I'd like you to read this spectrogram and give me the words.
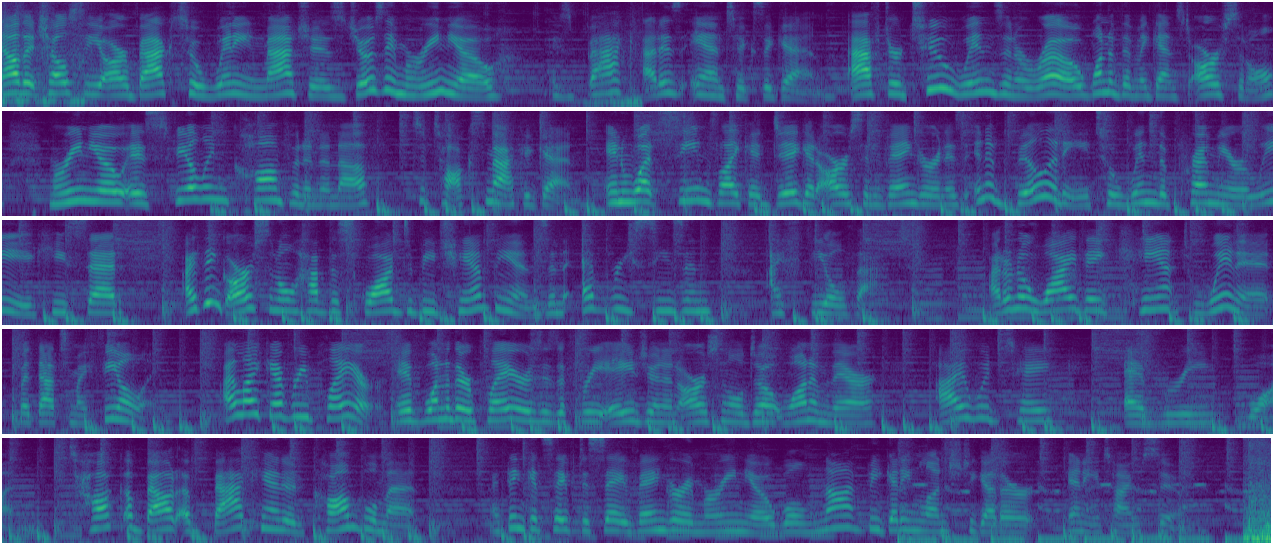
Now that Chelsea are back to winning matches, Jose Mourinho is back at his antics again. After two wins in a row, one of them against Arsenal, Mourinho is feeling confident enough to talk smack again. In what seems like a dig at Arsene Wenger and his inability to win the Premier League, he said, I think Arsenal have the squad to be champions, and every season I feel that. I don't know why they can't win it, but that's my feeling. I like every player. If one of their players is a free agent and Arsenal don't want him there, I would take everyone. Talk about a backhanded compliment. I think it's safe to say Wenger and Mourinho will not be getting lunch together anytime soon.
